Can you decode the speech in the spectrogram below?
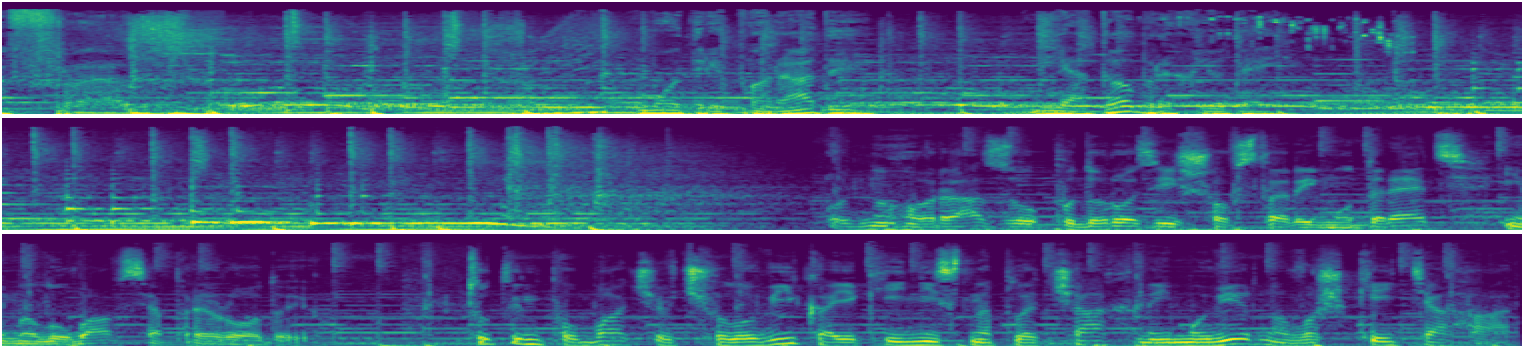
Парафраз. Мудрі поради для добрих людей. Одного разу по дорозі йшов старий мудрець і милувався природою. Тут він побачив чоловіка, який ніс на плечах неймовірно важкий тягар.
